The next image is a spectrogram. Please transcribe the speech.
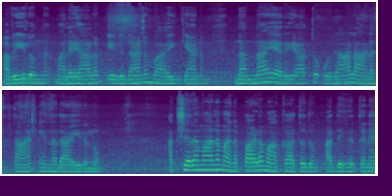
അവയിലൊന്ന് മലയാളം എഴുതാനും വായിക്കാനും നന്നായി അറിയാത്ത ഒരാളാണ് താൻ എന്നതായിരുന്നു. അക്ഷരമാല മനഃപ്പാടമാക്കാത്തതും അദ്ദേഹത്തിന്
